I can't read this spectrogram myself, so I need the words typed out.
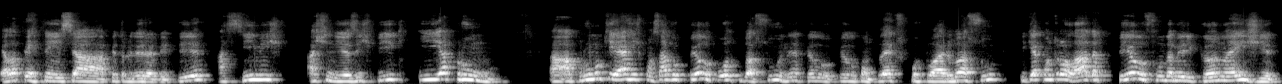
ela pertence à petroleira BP, à Siemens, à chinesa SPIC e à Prumo a, Prumo, que é responsável pelo Porto do Açu, né, pelo, pelo complexo portuário do Açu, e que é controlada pelo fundo americano EIG.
